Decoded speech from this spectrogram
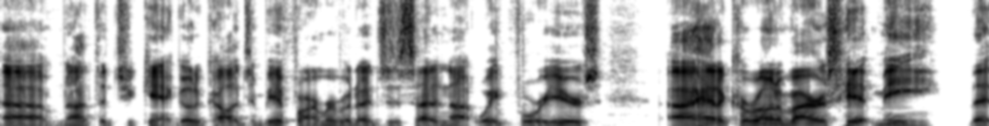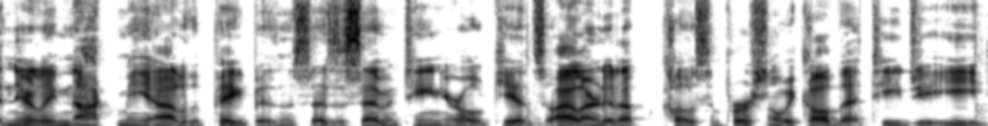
Uh, not that you can't go to college and be a farmer, but I just decided not wait four years. Uh, I had a coronavirus hit me that nearly knocked me out of the pig business as a 17 year old kid. So I learned it up close and personal. We called that TGE.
